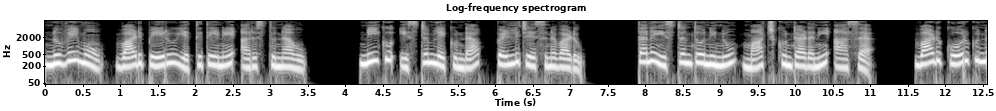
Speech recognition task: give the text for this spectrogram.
నువ్వేమో వాడి పేరు ఎత్తితేనే అరుస్తున్నావు. నీకు ఇష్టం లేకుండా పెళ్ళి చేసినవాడు. తన ఇష్టంతో నిన్ను మార్చుకుంటాడని ఆశ. వాడు కోరుకున్న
